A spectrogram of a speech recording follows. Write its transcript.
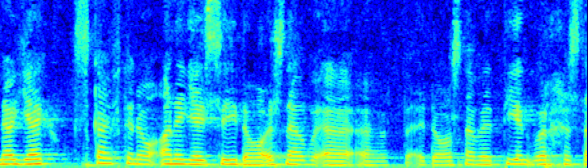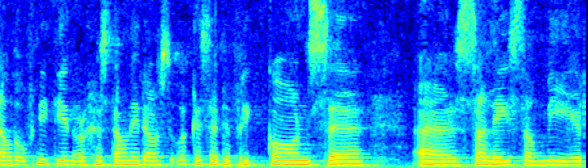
Nou jy skuif dit nou aan en jy sê daar is nou uh, uh, daar's nou 'n teenoorgestelde of nie teenoorgestel nie, daar's ook 'n Suid-Afrikaanse uh Saleh Samir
